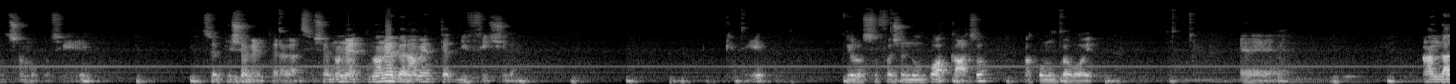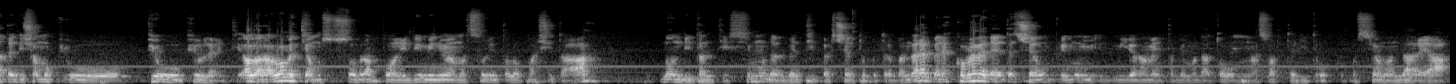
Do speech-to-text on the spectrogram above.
facciamo così. Semplicemente ragazzi, cioè non è, non è veramente difficile io lo sto facendo un po' a caso ma comunque voi eh, andate diciamo più, più, più lenti allora lo mettiamo su sovrapponi diminuiamo al solito l'opacità non di tantissimo, del 20% potrebbe andare bene. Come vedete c'è un primo miglioramento, abbiamo dato una sorta di trucco. Possiamo andare a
